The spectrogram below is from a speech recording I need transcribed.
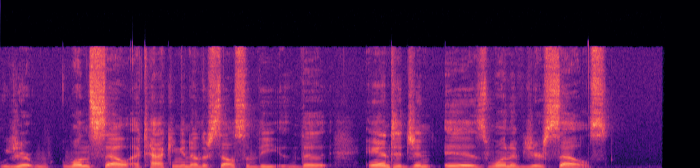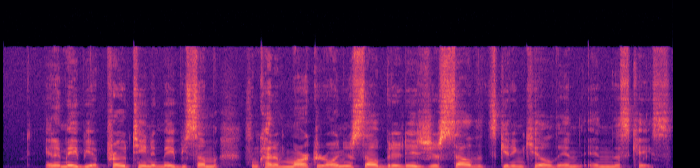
your one cell attacking another cell. So the, the antigen is one of your cells. And it may be a protein, it may be some, some kind of marker on your cell, but it is your cell that's getting killed in, in this case.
